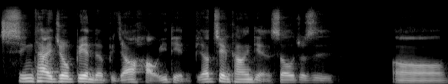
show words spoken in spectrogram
心态就变得比较好一点，比较健康一点的时候，就是哦、呃，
